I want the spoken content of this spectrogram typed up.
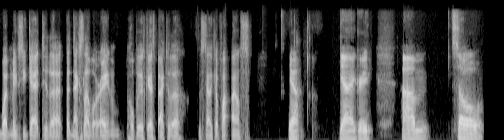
what makes you get to the the next level, right? And hopefully it gets back to the, the Stanley Cup finals. Yeah. Yeah, I agree. Um so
